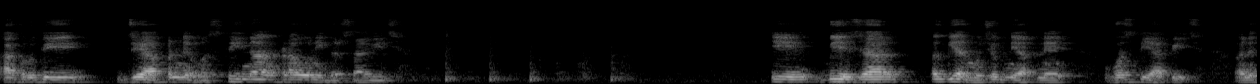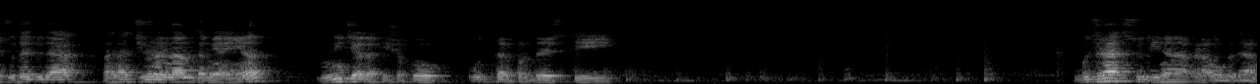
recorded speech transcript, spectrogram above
આકૃતિ જે આપણને વસ્તીના આંકડાઓની દર્શાવી છે એ બે હજાર અગિયાર મુજબની આપને વસ્તી આપી છે. અને જુદા જુદા રાજ્યોના નામ તમે અહીંયા નીચે લખી શકો. ઉત્તર પ્રદેશથી ગુજરાત સુધીના આંકડાઓ બધા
